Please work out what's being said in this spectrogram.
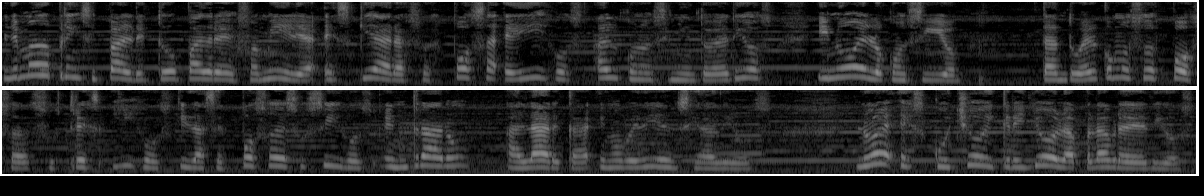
El llamado principal de todo padre de familia es guiar a su esposa e hijos al conocimiento de Dios, y Noé lo consiguió. Tanto él como su esposa, sus tres hijos y las esposas de sus hijos entraron al arca en obediencia a Dios. Noé escuchó y creyó la palabra de Dios,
